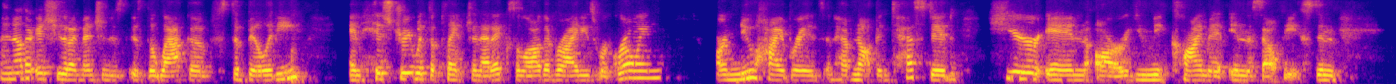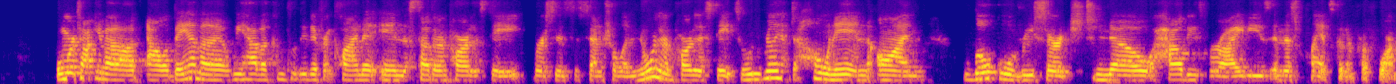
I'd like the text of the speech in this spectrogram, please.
Another issue that I mentioned is, is the lack of stability and history with the plant genetics. A lot of the varieties we're growing are new hybrids and have not been tested here in our unique climate in the Southeast. And when we're talking about Alabama, we have a completely different climate in the southern part of the state versus the central and northern part of the state. So we really have to hone in on local research to know how these varieties and this plant's going to perform.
